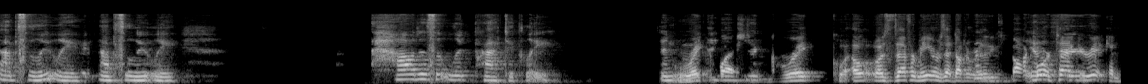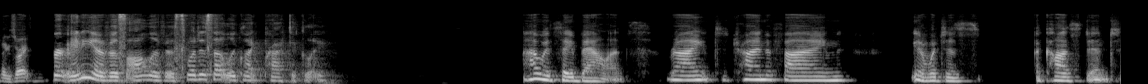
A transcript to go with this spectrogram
Absolutely. Absolutely. How does it look practically? And Great question. Great. oh, oh was that for me or is that Dr. Dr. Moore, tag your it kind of things, right? For any of us, all of us, what does that look like practically? I would say balance, right? Trying to find, you know, which is a constant,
